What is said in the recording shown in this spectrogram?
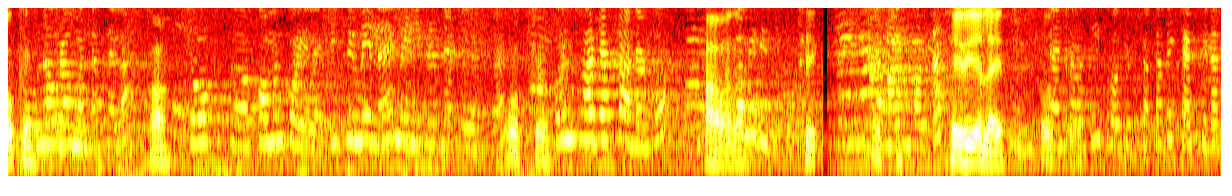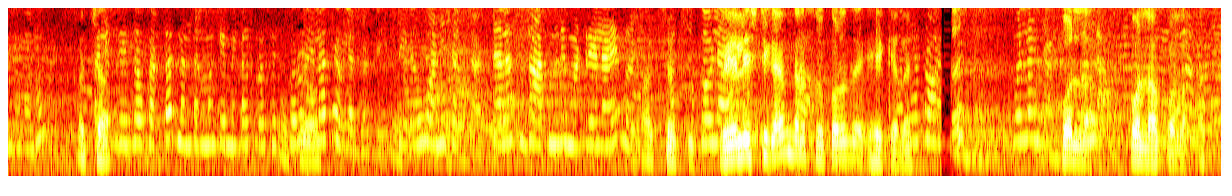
ओके तो नवरा म्हणतात त्याला. हा. तो कॉमन कोयल आहे. ती फिमेल आहे. मेल इकडे ब्लॅक कलरचा आहे. ओके पण हा जास्त आढळतो. हा वाला. ठीक. हे रिअल आहेत. त्यांच्यावरती प्रोसेस करतात एक टॅक्सिडर्मी म्हणून. अच्छा. प्रिझर्व करतात. नंतर मग केमिकल प्रोसेस करून. याला ठेवल्या जाते. ते रहू आणि तकतात त्याला सुद्धा आतमध्ये मटेरियल आहे. अच्छा. सुकवलं आहे. रिअलिस्टिक आहे त्याला सुकवलं ते हे कोल्हांजा. कोल्हा कोल्हा कोल्हा अच्छा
